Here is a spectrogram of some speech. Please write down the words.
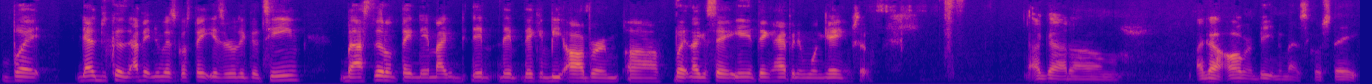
but that's because I think New Mexico State is a really good team but I still don't think they might they they, they can beat Auburn. Uh, but like I said, anything happen in one game. So I got um I got Auburn beating New Mexico State.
